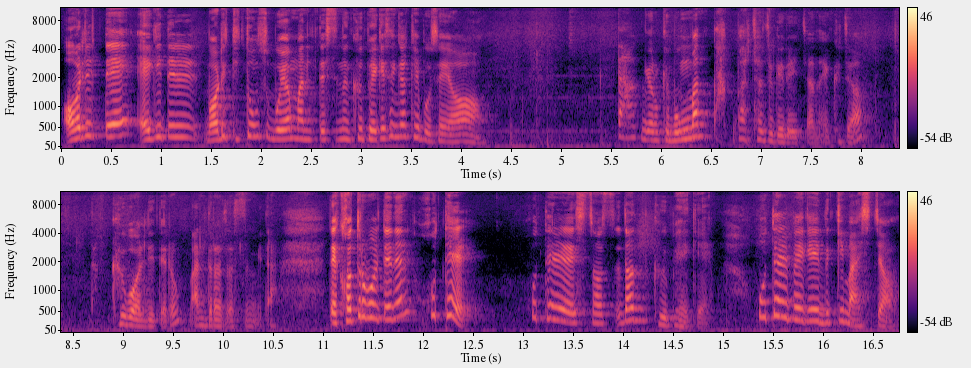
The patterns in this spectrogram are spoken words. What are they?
어릴 때 아기들 머리 뒤통수 모양 만들 때 쓰는 그 베개 생각해 보세요. 딱 이렇게 목만 딱 받쳐주게 돼 있잖아요. 그죠? 딱그 원리대로 만들어졌습니다. 네, 겉으로 볼 때는 호텔, 호텔에서 쓰던 그 베개. 호텔 베개의 느낌 아시죠?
